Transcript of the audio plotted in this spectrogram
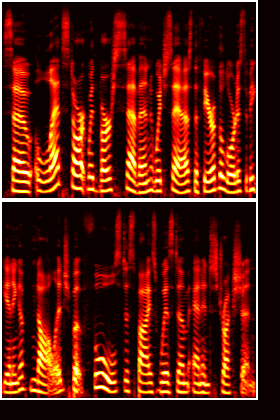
So let's start with verse 7, which says, The fear of the Lord is the beginning of knowledge, but fools despise wisdom and instruction.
